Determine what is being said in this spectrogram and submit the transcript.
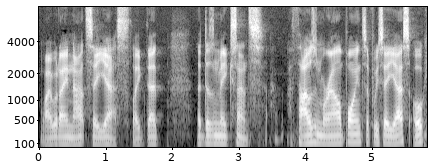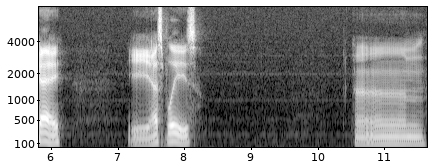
Why would I not say yes? Like that that doesn't make sense. A thousand morale points if we say yes, okay. Yes, please. Um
